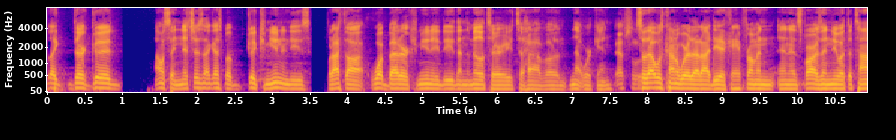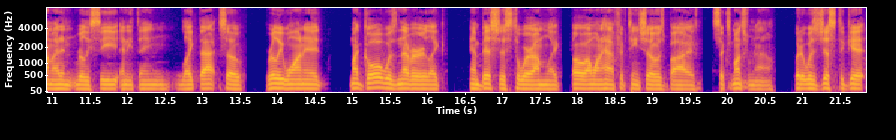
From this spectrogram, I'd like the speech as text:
like they're good. I would say niches, I guess, but good communities. But I thought, what better community than the military to have a network in? absolutely. So that was kind of where that idea came from. And, and as far as I knew at the time, I didn't really see anything like that. So really wanted, my goal was never like ambitious to where I'm like, oh, I want to have 15 shows by six months from now. but it was just to get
